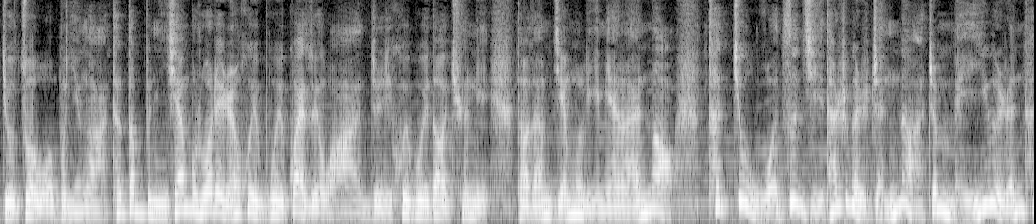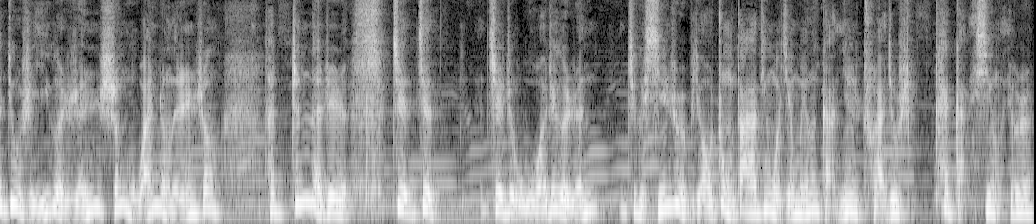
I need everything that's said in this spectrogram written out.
就坐卧不宁啊。他他不，你先不说这人会不会怪罪我啊，这会不会到群里到咱们节目里面来闹？他就我自己，他是个人呐，这每一个人他就是一个人生完整的人生，他真的这这。这这这我这个人这个心事比较重，大家听我节目也能感觉出来，就是太感性，就是，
